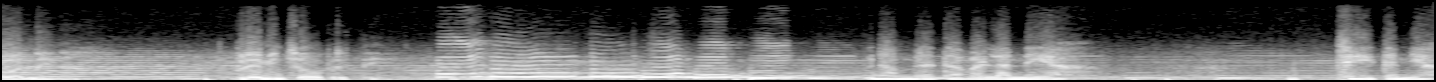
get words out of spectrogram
ఎవరినైనా ప్రేమించావు ప్రీతి? నమ్రత వాళ్ళ అన్నయ్య. చైతన్య.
